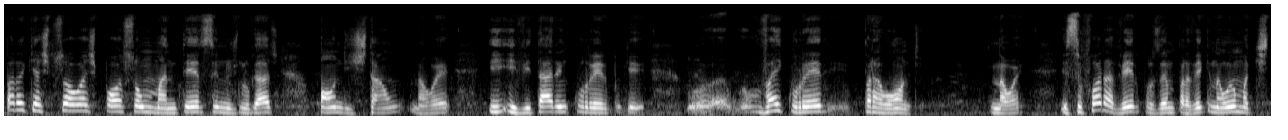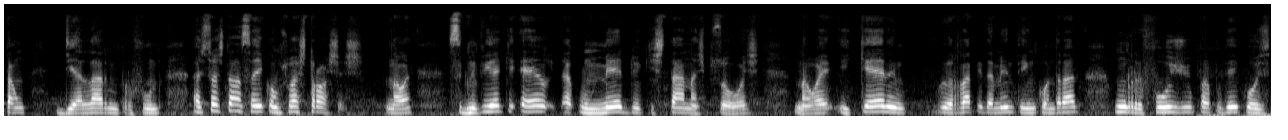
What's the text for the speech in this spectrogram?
para que as pessoas possam manter-se nos lugares onde estão, não é? E evitarem correr, porque uh, vai correr para onde, não é? E se for a ver, por exemplo, para ver que não é uma questão de alarme profundo, as pessoas estão a sair com suas trouxas não é? Significa que é o medo que está nas pessoas, não é? E querem rapidamente encontrar um refúgio para poder coisa.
